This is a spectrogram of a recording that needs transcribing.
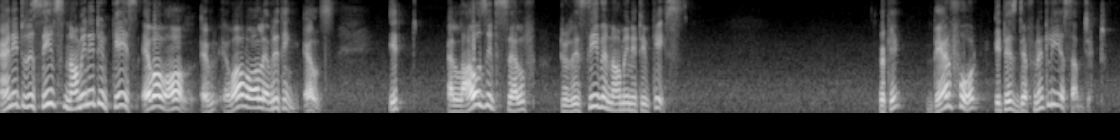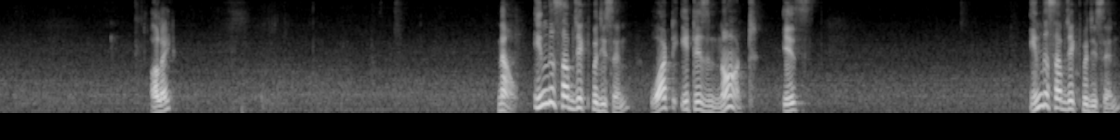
And it receives nominative case above all, above all everything else. It allows itself to receive a nominative case okay. Therefore, it is definitely a subject, alright. Now, in the subject position, what it is not is, in the subject position,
